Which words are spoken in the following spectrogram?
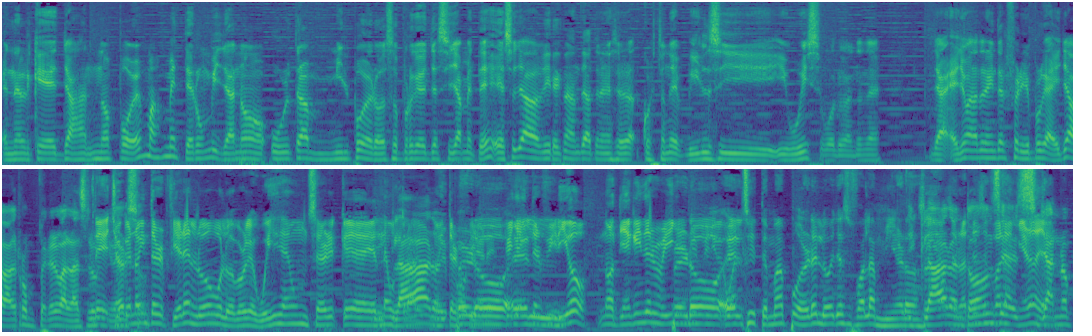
en el que ya no podés más meter un villano ultra mil poderoso porque ya, si ya metes eso ya directamente va a tener que ser cuestión de Bills y, y Whis, boludo, ¿entendés? Ya ellos van a tener que interferir porque ahí ya va a romper el balance del de hecho, que universo. no interfieren luego, boludo, porque Whis es un ser que es Y neutral. claro, no interfiere. pero Que ya el- interfirió. No, tiene que interferir. Pero el sistema de poderes luego ya se fue a la mierda. Y claro, entonces mierda ya ya. no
